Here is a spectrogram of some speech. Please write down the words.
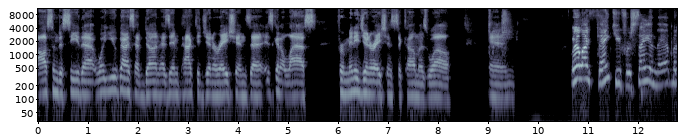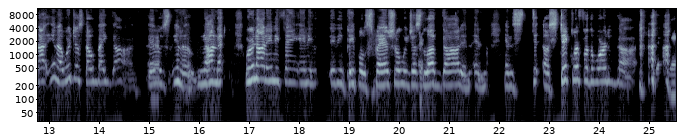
awesome to see that what you guys have done has impacted generations that is going to last for many generations to come as well. And well, I thank you for saying that, but I, you know, we're just obey God. It yeah. was, you know, not we're not anything any any people special. We just yeah. love God and and and st- a stickler for the Word of God. yeah.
